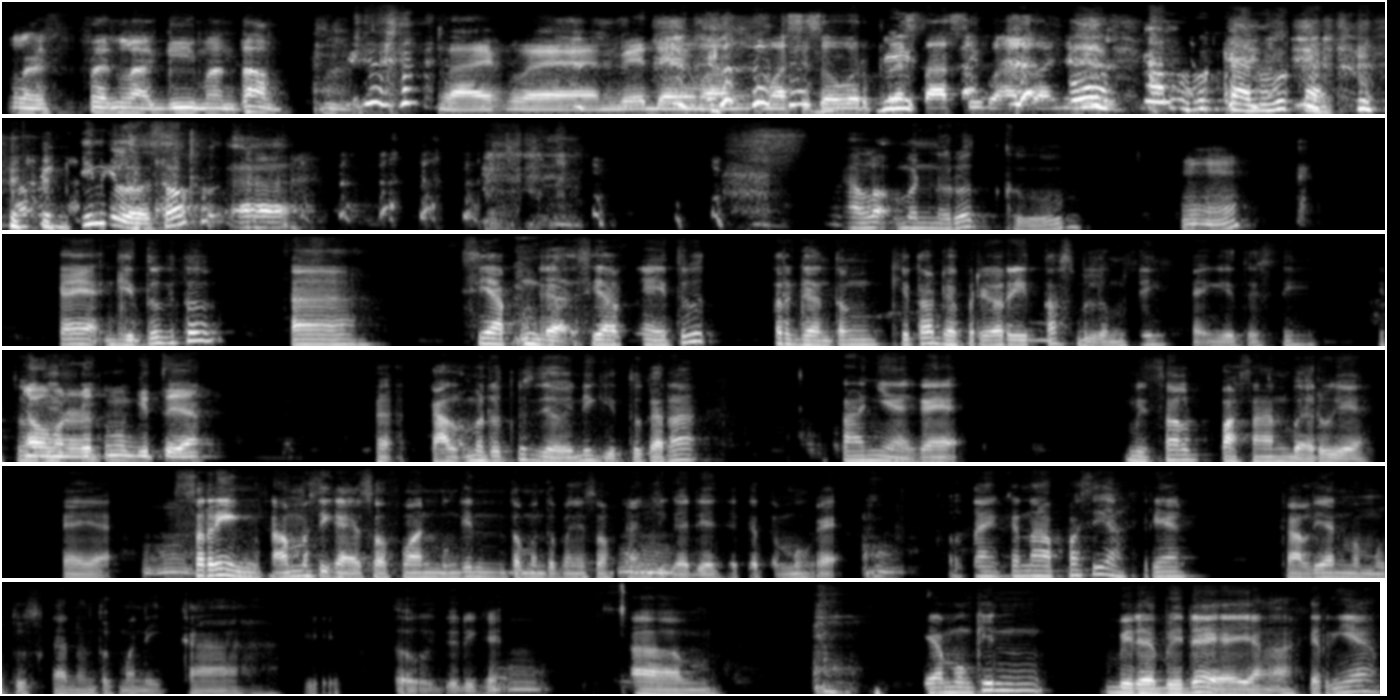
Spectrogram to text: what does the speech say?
Life plan lagi, mantap. Life plan beda emang mahasiswa berprestasi bahasanya. Bukan, bukan, bukan. Tapi gini loh, Sof. eh, kalau menurutku Mm-mm. kayak gitu gitu eh siap nggak siapnya itu tergantung kita ada prioritas belum sih kayak gitu sih. Itu Oh menurutmu gitu ya? Eh, Kalau menurutku sejauh ini gitu karena tanya kayak misal pasangan baru ya kayak Mm-mm. sering sama sih kayak Sofwan mungkin teman-temannya Sofwan Mm. juga diajak ketemu kayak "Oh, tanya kenapa sih akhirnya kalian memutuskan untuk menikah gitu jadi kayak Mm. em, ya mungkin beda-beda ya yang akhirnya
